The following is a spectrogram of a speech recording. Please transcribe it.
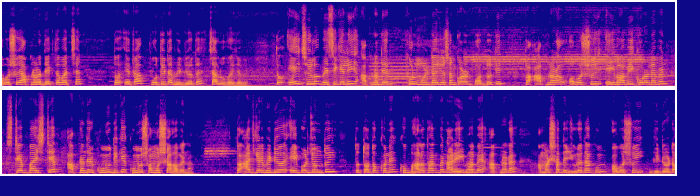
অবশ্যই আপনারা দেখতে পাচ্ছেন। তো এটা প্রতিটা ভিডিওতে চালু হয়ে যাবে। তো এই ছিল বেসিক্যালি আপনাদের ফুল মনিটাইজেশন করার পদ্ধতি। তো আপনারাও অবশ্যই এইভাবেই করে নেবেন স্টেপ বাই স্টেপ আপনাদের কোনো দিকে কোনো সমস্যা হবে না। তো আজকের ভিডিও এই পর্যন্তই। তো ততক্ষণে খুব ভালো থাকবেন। আর এইভাবে আপনারা আমার সাথে জুড়ে থাকুন। অবশ্যই ভিডিওটা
